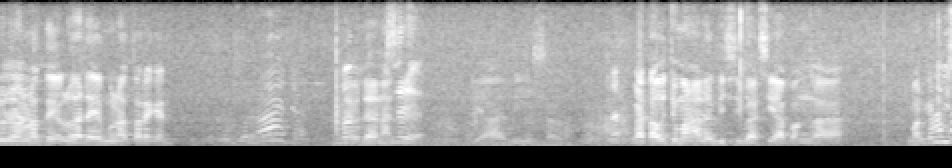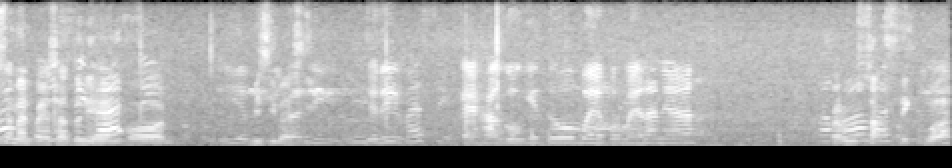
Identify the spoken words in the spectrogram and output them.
Lu download ya? Lu ada emulator ya kan? Nggak ada. Ya udah nanti. Ya? Ya bisa lah. Hah? Nggak tahu cuman ada bisi basi apa enggak. Cuman kan Apa bisa main PS1 bisi di handphone. Iya Bisi basi. Jadi kayak Hago gitu banyak permainannya. Nggak- stick gua.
